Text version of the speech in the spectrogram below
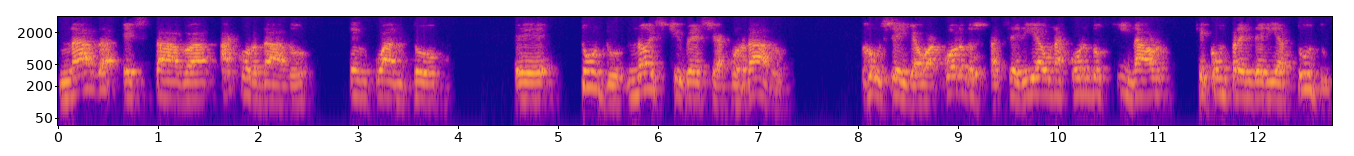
nada estava acordado enquanto eh, tudo não estivesse acordado, ou seja, o acordo seria um acordo final que compreenderia tudo.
